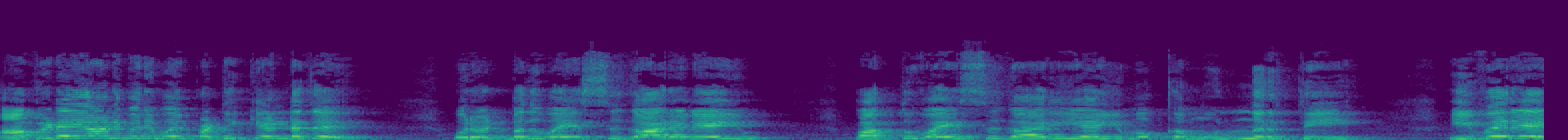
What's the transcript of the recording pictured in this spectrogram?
അവിടെയാണ് ഇവർ പോയി പഠിക്കേണ്ടത്. ഒരു ഒൻപത് വയസ്സുകാരനെയും പത്തു വയസ്സുകാരിയെയും ഒക്കെ മുൻനിർത്തി ഇവരെ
